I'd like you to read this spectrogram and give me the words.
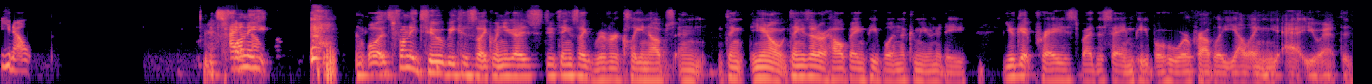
you know, it's funny. well, it's funny too because like when you guys do things like river cleanups and think you know things that are helping people in the community, you get praised by the same people who were probably yelling at you at the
